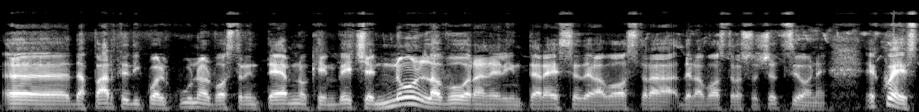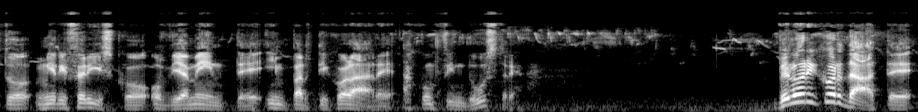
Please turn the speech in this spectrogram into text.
eh, da parte di qualcuno al vostro interno che invece non lavora nell'interesse della vostra, della vostra associazione e questo mi riferisco ovviamente in particolare a Confindustria. Ve lo ricordate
